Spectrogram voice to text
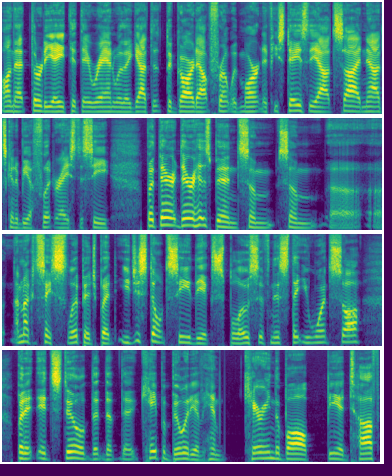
on that 38 that they ran where they got the, the guard out front with Martin. If he stays the outside, now it's going to be a foot race to see. But there there has been some some uh, uh, I'm not going to say slippage, but you just don't see the explosiveness that you once saw. But it, it's still the, the the capability of him carrying the ball, being tough,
